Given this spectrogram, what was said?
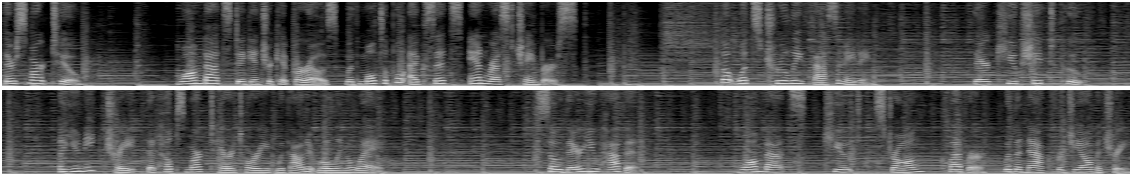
they're smart too. Wombats dig intricate burrows with multiple exits and rest chambers. But what's truly fascinating? Their cube-shaped poop. A unique trait that helps mark territory without it rolling away. So there you have it. Wombats, cute, strong, clever, with a knack for geometry.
